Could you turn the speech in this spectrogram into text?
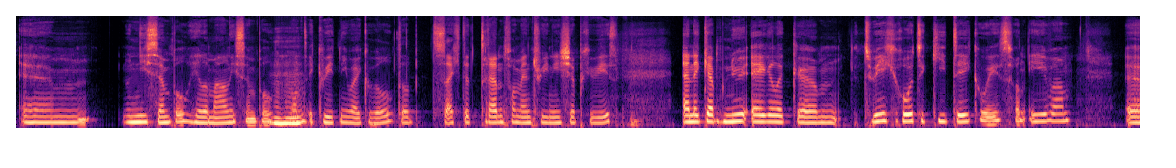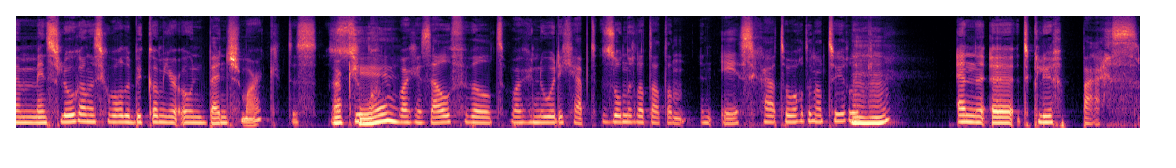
Ehm, niet simpel, helemaal niet simpel. Mhm. Want ik weet niet wat ik wil. Dat is echt de trend van mijn traineeship geweest. En ik heb nu eigenlijk ehm, twee grote key takeaways van Eva. Ehm, mijn slogan is geworden Become Your Own Benchmark. Dus zoek wat je zelf wilt, wat je nodig hebt, zonder dat dat dan een eis gaat worden natuurlijk. Mhm. En eh, het kleur paars.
